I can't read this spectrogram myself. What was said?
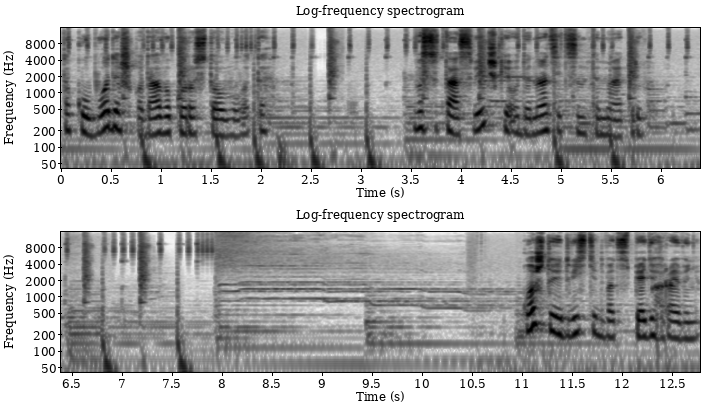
Таку буде шкода використовувати. Висота свічки 11 см. Коштує 225 гривень.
